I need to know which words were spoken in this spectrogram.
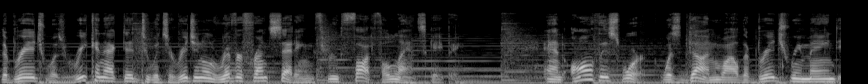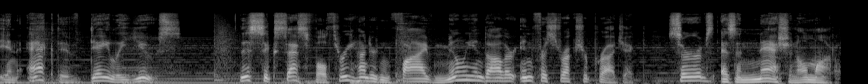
The bridge was reconnected to its original riverfront setting through thoughtful landscaping. And all this work was done while the bridge remained in active daily use. This successful $305 million infrastructure project serves as a national model,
